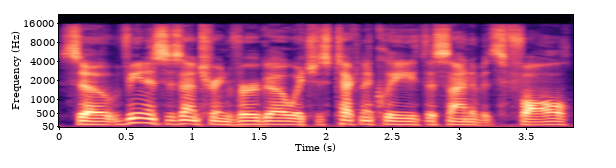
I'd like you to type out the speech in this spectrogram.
So Venus is entering Virgo, which is technically the sign of its fall.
